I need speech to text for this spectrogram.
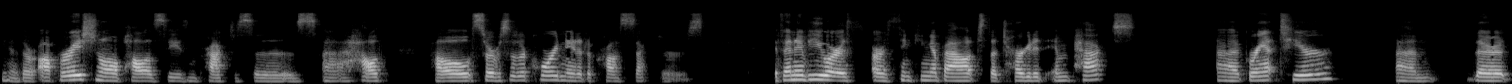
you know, their operational policies and practices, uh, how, how services are coordinated across sectors. If any of you are, are thinking about the targeted impact uh, grant tier, um, there,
